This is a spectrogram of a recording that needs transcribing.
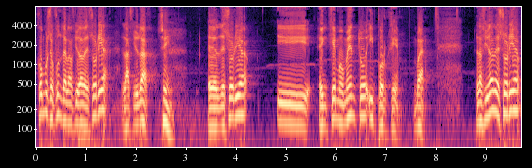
¿Cómo se funda la ciudad de Soria? La ciudad Sí. eh, de Soria y en qué momento y por qué. Bueno, la ciudad de Soria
